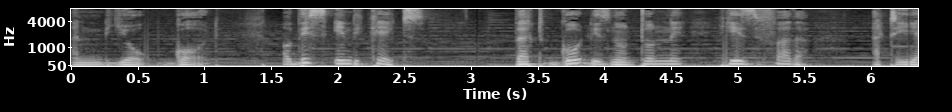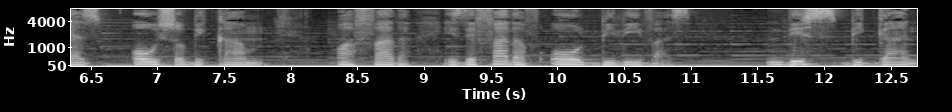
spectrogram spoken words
and your God. Now, this indicates that God is not only his Father, but he has also become our Father, is the Father of all believers. And this began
